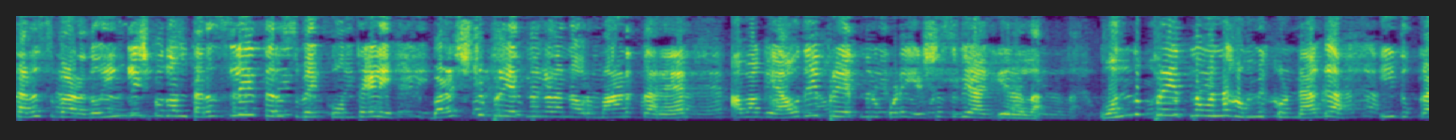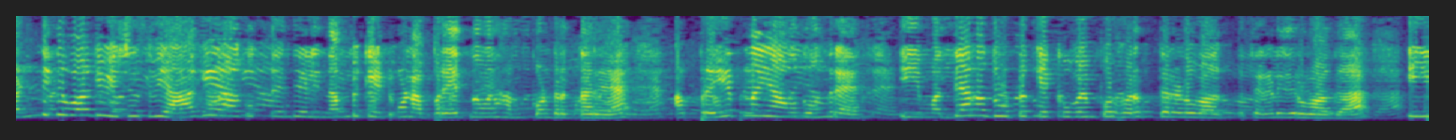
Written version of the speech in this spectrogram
ತರಿಸಬಾರದು, ಇಂಗ್ಲಿಷ್ ಪದವನ್ನು ತರಿಸ್ಲೇ ತರಿಸಬೇಕು ಅಂತ ಹೇಳಿ ಬಹಳಷ್ಟು ಪ್ರಯತ್ನಗಳನ್ನ ಅವ್ರು ಮಾಡ್ತಾರೆ. ಅವಾಗ ಯಾವುದೇ ಪ್ರಯತ್ನ ಕೂಡ ಯಶಸ್ವಿ ಆಗಿರಲ್ಲ. ಒಂದು ಪ್ರಯತ್ನವನ್ನ ಹಮ್ಮಿಕೊಂಡಾಗ ಇದು ಖಂಡಿತವಾಗಿ ಯಶಸ್ವಿ ಆಗೇ ಆಗುತ್ತೆ ಅಂತ ಹೇಳಿ ನಂಬಿಕೆ ಇಟ್ಕೊಂಡು ಆ ಪ್ರಯತ್ನವನ್ನ ಹಮ್ಮಿಕೊಂಡಿರ್ತಾರೆ. ಆ ಪ್ರಯತ್ನ ಯಾವುದು ಅಂದ್ರೆ, ಈ ಮಧ್ಯಾಹ್ನದ ಊಟಕ್ಕೆ ಕುವೆಂಪು ಹೊರಗೆ ತೆರಳುವಾಗ, ತೆರಳಿರುವಾಗ ಈ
